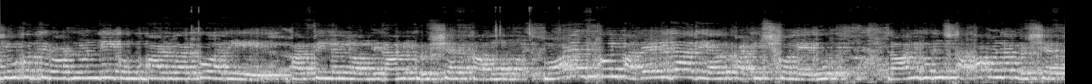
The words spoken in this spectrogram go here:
శివకుర్తి రోడ్ నుండి కుంకుపాడు వరకు అది పరిశీలనలో ఉంది. దాన్ని కృషి చేస్తాము. మోడల్ స్కూల్ పదేళ్ళుగా అది ఎవరు పట్టించుకోలేదు. దాని గురించి తప్పకుండా కృషి చేస్తాము.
